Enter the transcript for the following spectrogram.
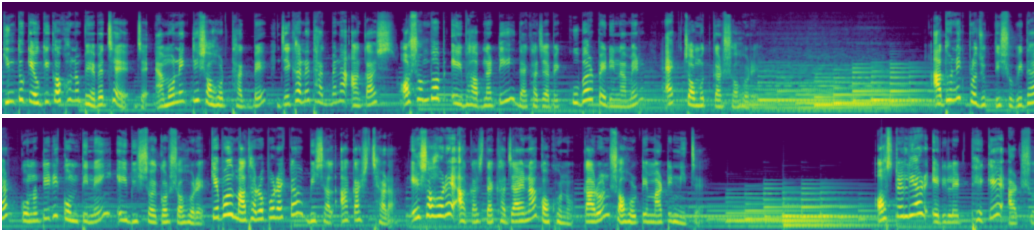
কিন্তু কেউ কি কখনো ভেবেছে যে এমন একটি শহর থাকবে যেখানে থাকবে না আকাশ? অসম্ভব এই ভাবনাটি দেখা যাবে কুবার পেরি নামের এক চমৎকার শহরে। আধুনিক প্রযুক্তি সুবিধার কোনোটিরই কমতি নেই এই বিস্ময়কর শহরে। কেবল মাথার ওপর একটা বিশাল আকাশ ছাড়া। এ শহরে আকাশ দেখা যায় না কখনো, কারণ শহরটি মাটির নিচে। অস্ট্রেলিয়ার এডিলেট থেকে আটশো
